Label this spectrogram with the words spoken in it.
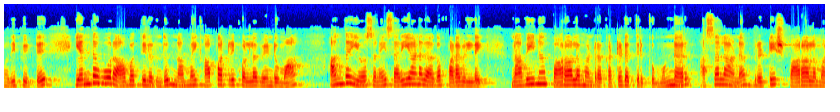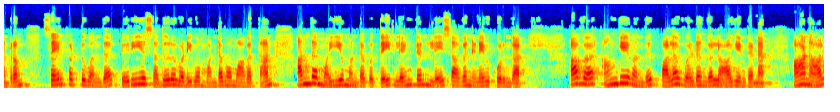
மதிப்பிட்டு எந்த ஓர் ஆபத்திலிருந்தும் நம்மை காப்பாற்றிக் கொள்ள வேண்டுமா? அந்த யோசனை சரியானதாக படவில்லை. நவீன பாராளுமன்ற கட்டிடத்திற்கு முன்னர் அசலான பிரிட்டிஷ் பாராளுமன்றம் செயல்பட்டு வந்த பெரிய சதுர வடிவ மண்டபமாகத்தான் அந்த மைய மண்டபத்தை லெங்டன் லேசாக நினைவு கூர்ந்தார். அவர் அங்கே வந்து பல வருடங்கள் ஆகின்றன. ஆனால்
